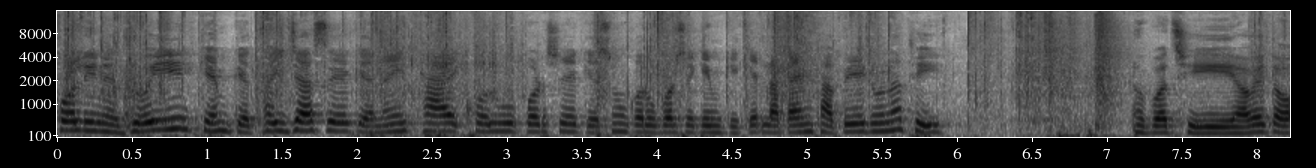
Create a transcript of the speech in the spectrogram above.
ખોલીને જોઈ કેમ કે થઈ જશે કે નહીં થાય, ખોલવું પડશે કે શું કરવું પડશે, કેમ કે કેટલા ટાઈમ થા પહેર્યું નથી. પછી હવે તો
